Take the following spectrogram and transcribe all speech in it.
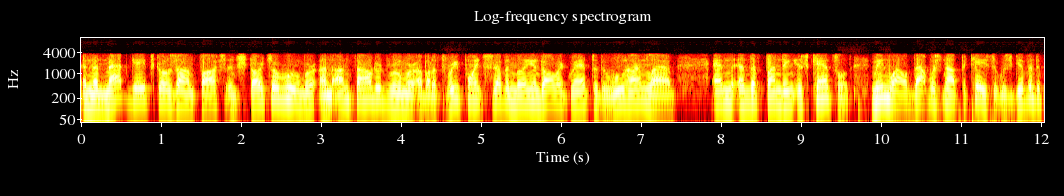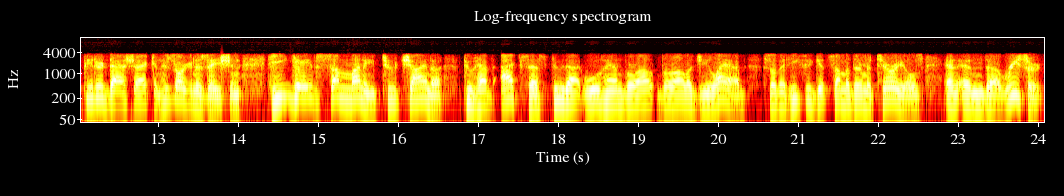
And then Matt Gaetz goes on Fox and starts a rumor, an unfounded rumor, about a $3.7 million grant to the Wuhan lab, and, and the funding is canceled. Meanwhile, that was not the case. It was given to Peter Daszak and his organization. He gave some money to China to have access to that Wuhan viro- virology lab so that he could get some of their materials and, and uh, research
